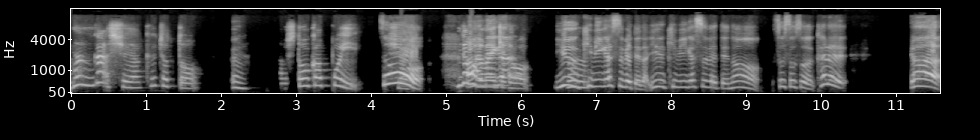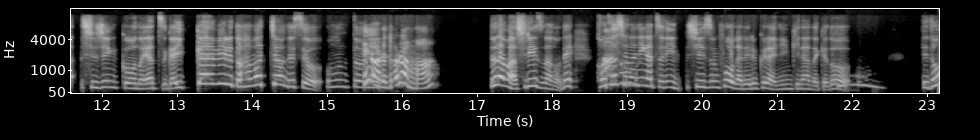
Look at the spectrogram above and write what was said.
ダンが主役、ちょっとうん。ストーカーっぽい。そう。見たことないけど、言ううん君がすべてだ。言う君がすべての、そうそうそう、彼が主人公のやつが一回見るとハマっちゃうんですよ。本当に。え、あれドラマ？ドラマシリーズなので、今年の2月にシーズン4が出るくらい人気なんだけど、うんで、ど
